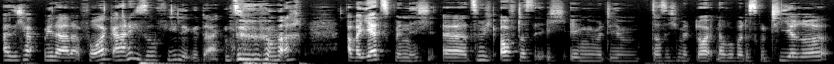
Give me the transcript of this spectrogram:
Also ich habe mir da davor gar nicht so viele Gedanken zu gemacht, aber jetzt bin ich äh, ziemlich oft, dass ich irgendwie mit dem, dass ich mit Leuten darüber diskutiere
